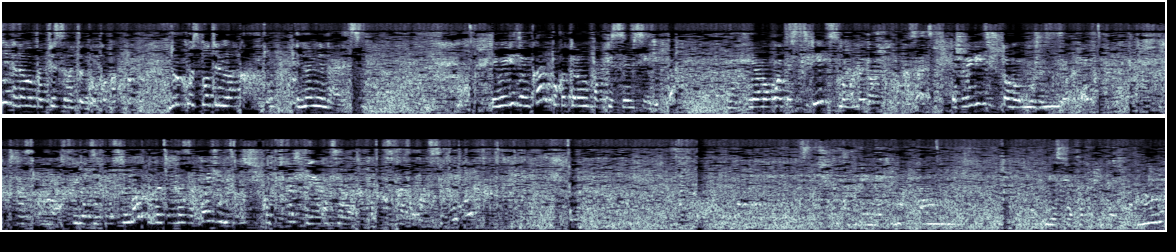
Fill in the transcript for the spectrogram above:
Середине, когда мы подписываем этот договор, вдруг мы смотрим на карту, и нам не нравится. И мы видим карту, которую мы подписываем с Египтом. Я могу это стереть, но это тоже показать. Значит, вы видите, что мы уже сделали. Сейчас у меня остается 5 минут, мы тогда закончим все, что я хотела сказать. Если это придает нормально,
